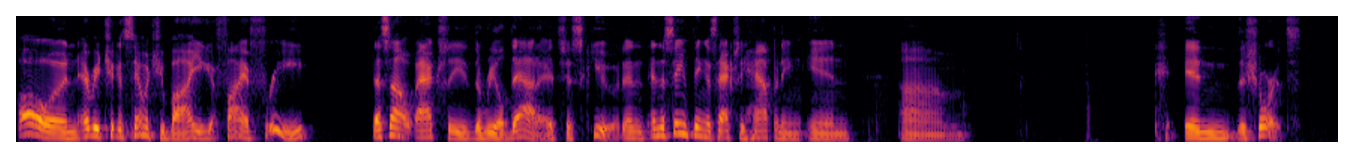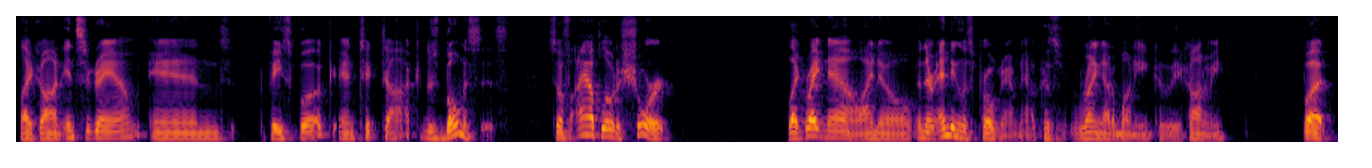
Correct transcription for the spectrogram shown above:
Oh, and every chicken sandwich you buy, you get five free. That's not actually the real data. It's just skewed. And, and the same thing is actually happening in, um, in the shorts, like on Instagram and Facebook and TikTok, there's bonuses. So if I upload a short, like right now, I know, and they're ending this program now because running out of money because of the economy. But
